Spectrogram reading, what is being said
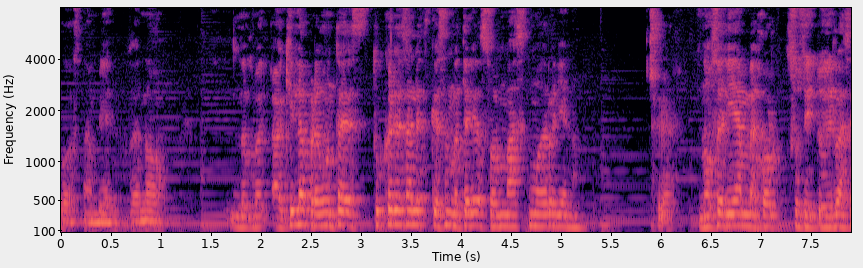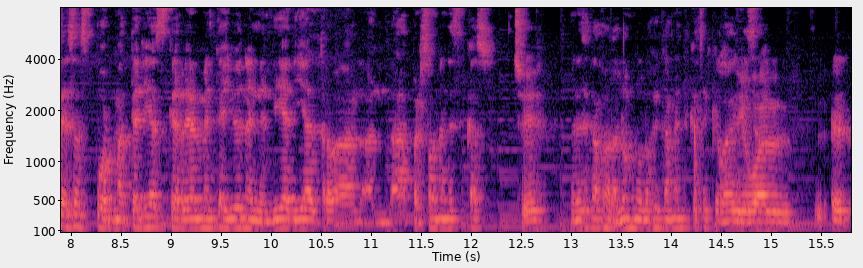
Pues también, o sea, no. Aquí la pregunta es, ¿tú crees, Alex, que esas materias son más como de relleno? Sí. ¿No sería mejor sustituirlas esas por materias que realmente ayuden en el día a día al a la persona en este caso? Sí, En este caso al alumno, lógicamente, el que va a igual eh,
